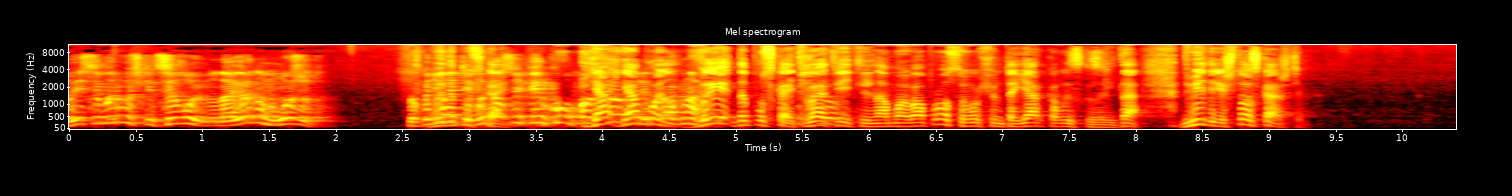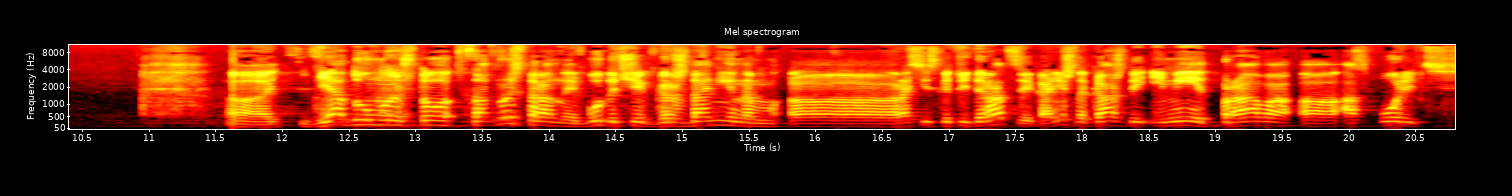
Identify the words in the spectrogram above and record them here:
Но если мы ручки целуем, ну, наверное, может. Но понимаете, мы должны пинком я, я понял, прогнать. вы допускаете, вы ответили на мой вопрос и, в общем-то, ярко высказали. Да. Дмитрий, что скажете? А, я думаю, что, с одной стороны, будучи гражданином а, Российской Федерации, конечно, каждый имеет право а, оспорить,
